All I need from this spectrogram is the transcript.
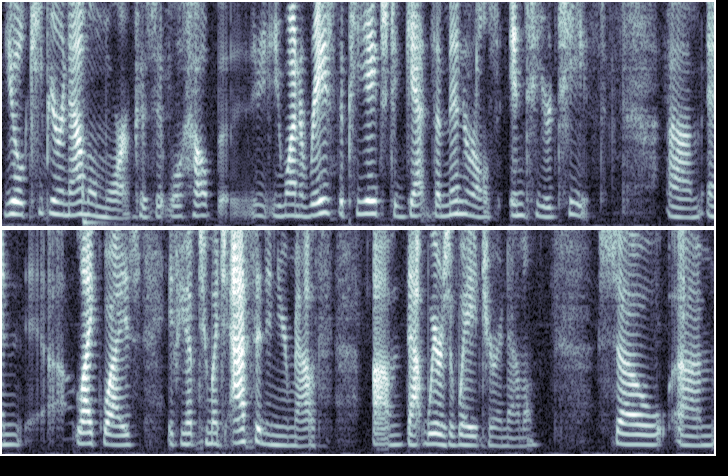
you'll keep your enamel more because it will help. You, you want to raise the pH to get the minerals into your teeth. Um, and uh, likewise, if you have too much acid in your mouth, um, that wears away at your enamel. So, um,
